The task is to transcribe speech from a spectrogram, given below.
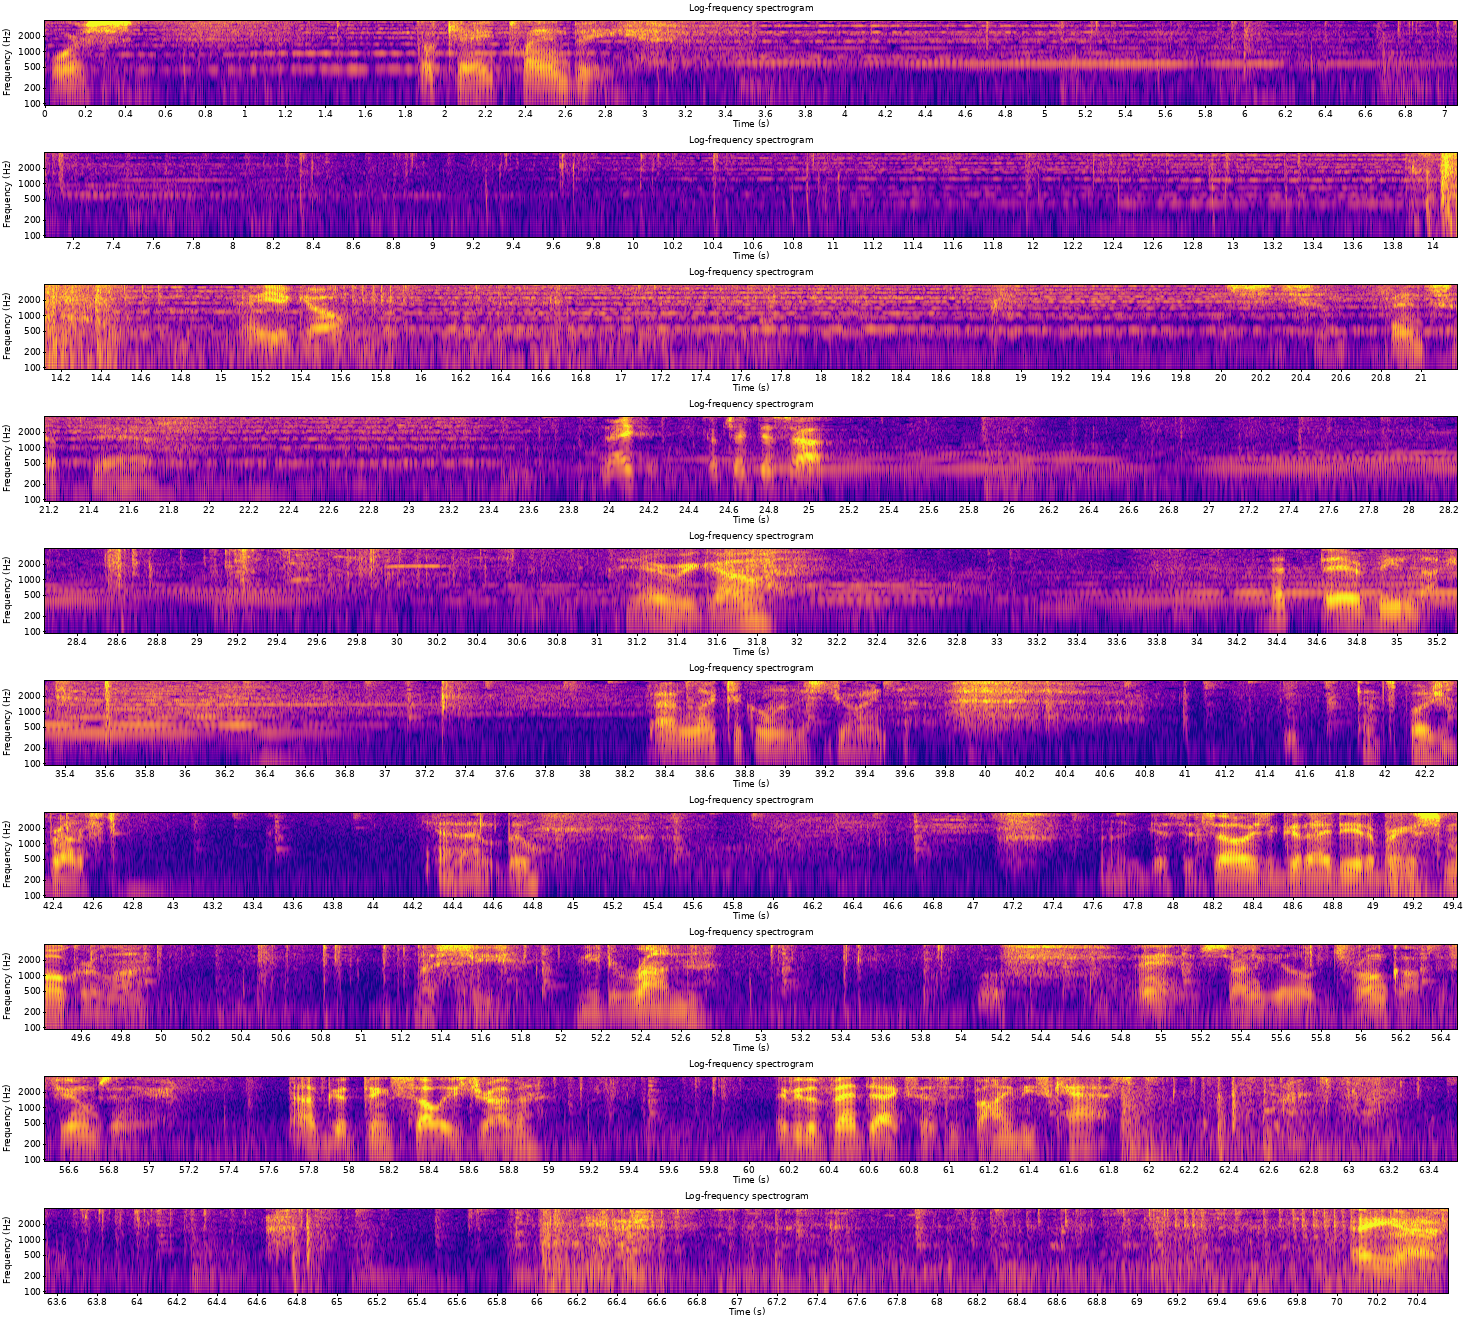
horse. Okay, plan B. There you go. I see some fence up there. Nathan, come check this out. Here we go. Let there be light. Got electrical in this joint. Don't suppose you brought a... yeah, that'll do. I guess it's always a good idea to bring a smoker along. Unless you need to run. Oof. Man, I'm starting to get a little drunk off the fumes in here. Now, good thing Sully's driving. Maybe the vent access is behind these casks. Hey, uh,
